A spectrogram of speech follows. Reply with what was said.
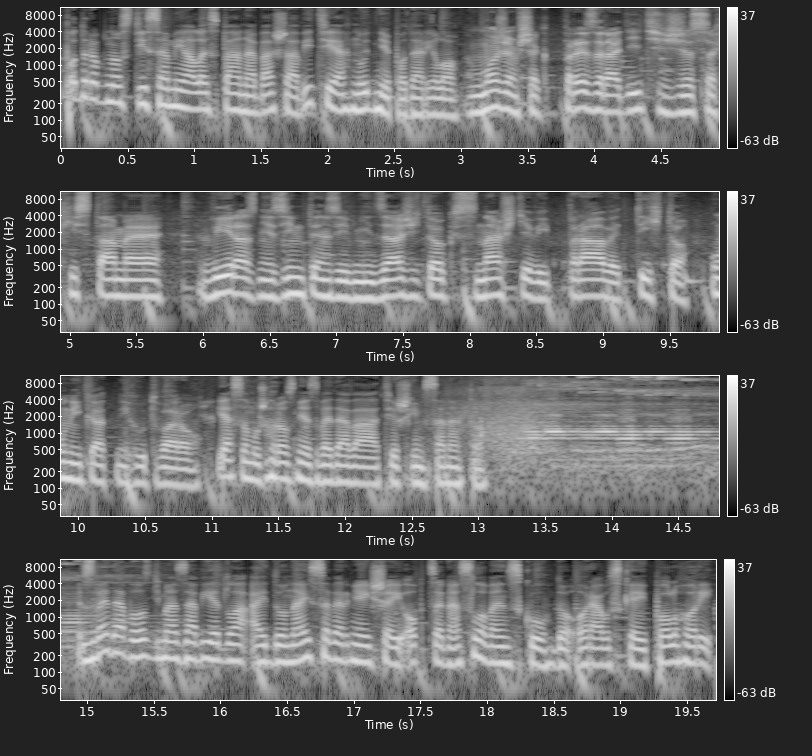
Podrobnosti sa mi ale z pána Baša vytiahnuť nepodarilo. Môžem však prezradiť, že sa chystáme výrazne zintenzívniť zážitok z návštevy práve týchto unikátnych útvarov. Ja som už hrozne zvedavá a teším sa na to. Zvedavosť ma zaviedla aj do najsevernejšej obce na Slovensku, do Oravskej polhory.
